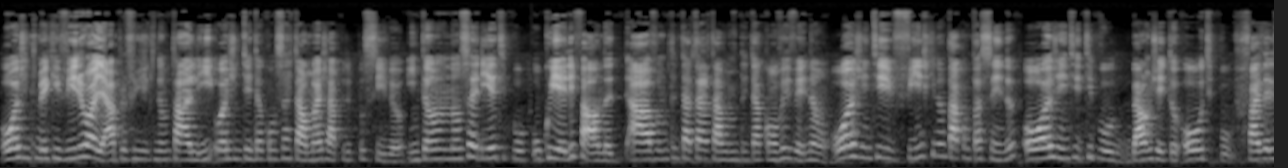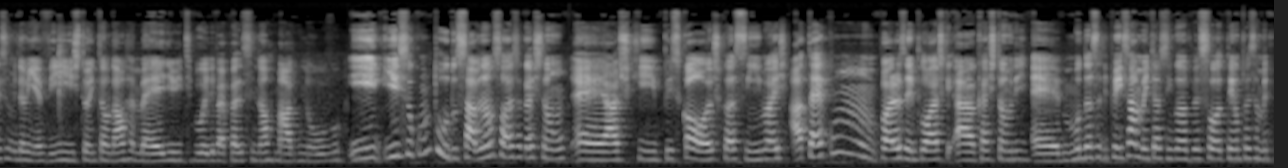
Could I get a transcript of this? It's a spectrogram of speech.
ou a gente meio que vira o olhar pra fingir que não tá ali, ou a gente tenta consertar o mais rápido possível. Então não seria, tipo, o que ele fala, né? Ah, vamos tentar tratar, vamos tentar conviver. Não. Ou a gente finge que não tá acontecendo, ou a gente, tipo, dá um jeito, ou, tipo, faz ele sumir da minha vista, ou então dá um remédio e, tipo, ele vai parecer normal de novo. E isso com tudo, sabe? Não só essa questão, é, acho que psicológica, assim, mas até com, por exemplo, acho que a questão de é, mudança de pensamento, assim, quando a pessoa tem um pensamento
